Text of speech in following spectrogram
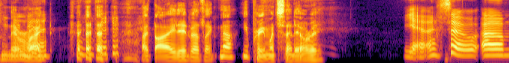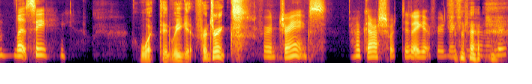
Never mind. I thought I did, but I was like, no, you pretty much said it already. yeah so um let's see What did we get for drinks? for drinks Oh gosh, what did I get for drinks? drink? Remember?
